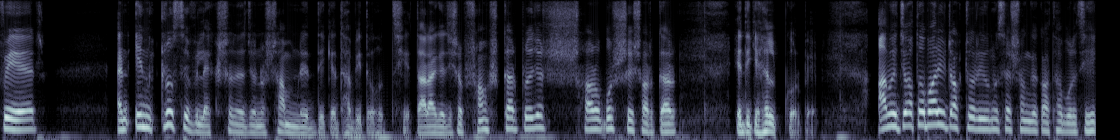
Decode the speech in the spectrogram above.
ফেয়ার অ্যান্ড ইনক্লুসিভ ইলেকশনের জন্য সামনের দিকে ধাবিত হচ্ছি। তার আগে যেসব সংস্কার প্রয়োজন, সর্বস্বই সরকার এদিকে হেল্প করবে। আমি যতবারই ডক্টর ইউনুসের সঙ্গে কথা বলেছি he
